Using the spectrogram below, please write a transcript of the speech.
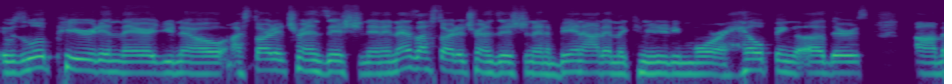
it was a little period in there, you know, I started transitioning. And as I started transitioning and being out in the community more, helping others, um,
